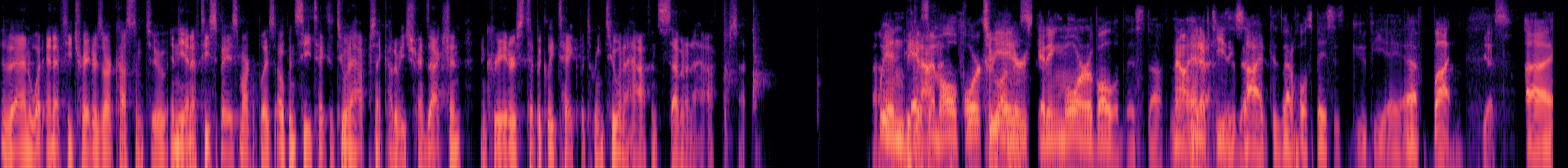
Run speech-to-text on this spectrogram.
than what NFT traders are accustomed to. In the NFT space marketplace, OpenSea takes a 2.5% cut of each transaction, and creators typically take between 2.5 and 7.5%. Uh, and, because and I'm all for creators getting more of all of this stuff. Now Yeah, NFTs exactly. aside, because that whole space is goofy AF. But Yes. uh,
